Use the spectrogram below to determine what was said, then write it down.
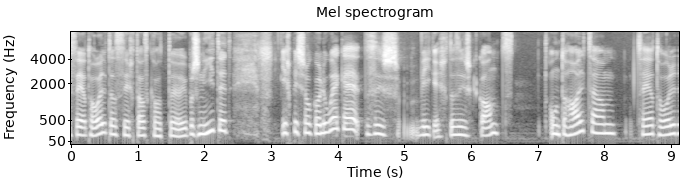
sehr toll, dass sich das gerade äh, überschneidet. Ich bin schon schauen. Das ist wirklich, das ist ganz unterhaltsam, sehr toll.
